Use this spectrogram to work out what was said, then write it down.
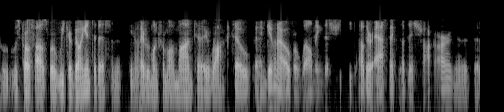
who, whose profiles were weaker going into this, and you know everyone from Oman to Iraq. So, and given how overwhelming the, sh- the other aspects of this shock are, the, the,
